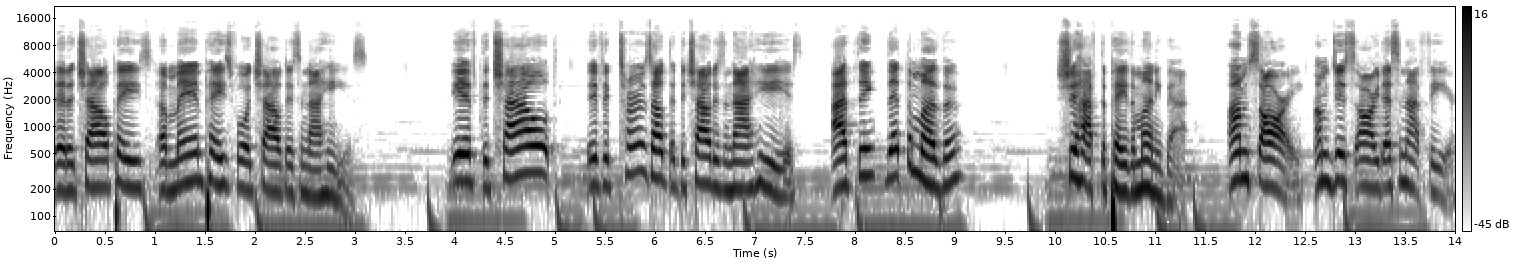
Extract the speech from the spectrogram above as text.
that a child pays a man pays for a child that's not his. If the child, if it turns out that the child is not his, I think that the mother should have to pay the money back. I'm sorry. I'm just sorry. That's not fair.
